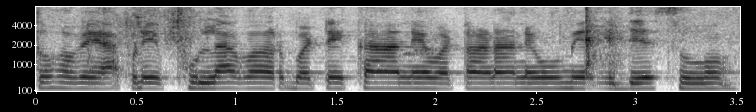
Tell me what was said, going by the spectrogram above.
તો હવે આપણે ફુલાવર, બટેકા અને વટાણાને ઉમેરી દેશું.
